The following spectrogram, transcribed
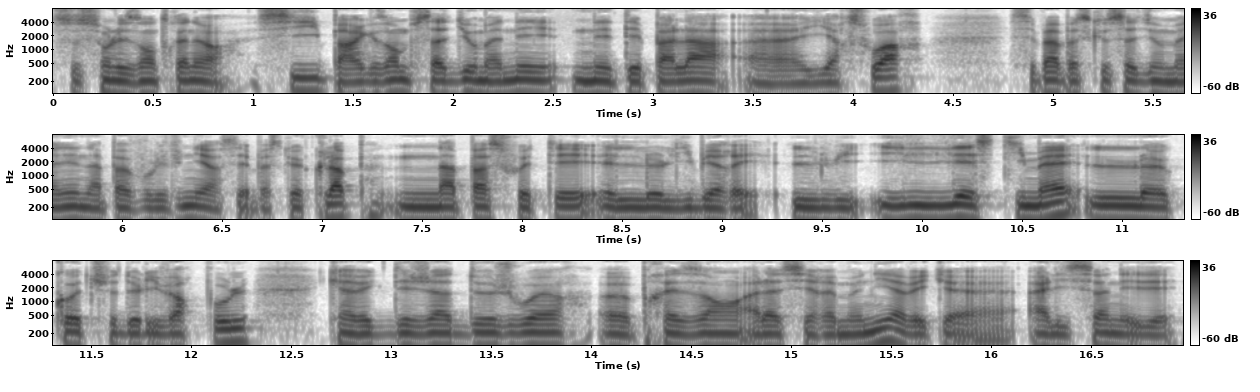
ce sont les entraîneurs. Si, par exemple, Sadio Mané n'était pas là euh, hier soir, c'est pas parce que Sadio Mané n'a pas voulu venir, c'est parce que Klopp n'a pas souhaité le libérer. Lui, il estimait, le coach de Liverpool, qu'avec déjà deux joueurs euh, présents à la cérémonie, avec euh, Allison et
